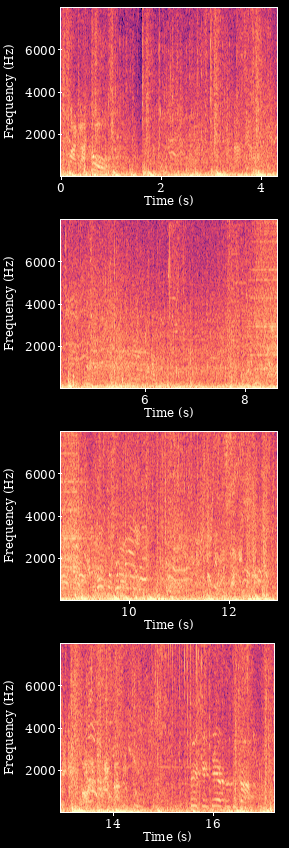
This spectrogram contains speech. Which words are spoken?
Esmagador! Fiquem dentro do campo.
